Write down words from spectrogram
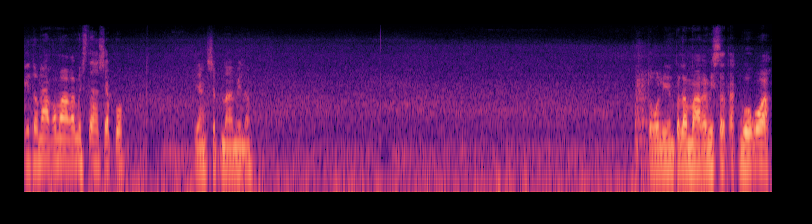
Ito na ako mga kamista, shop oh. Yung shop namin oh. Tuloyin pala mga kamista takbo ko ah.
